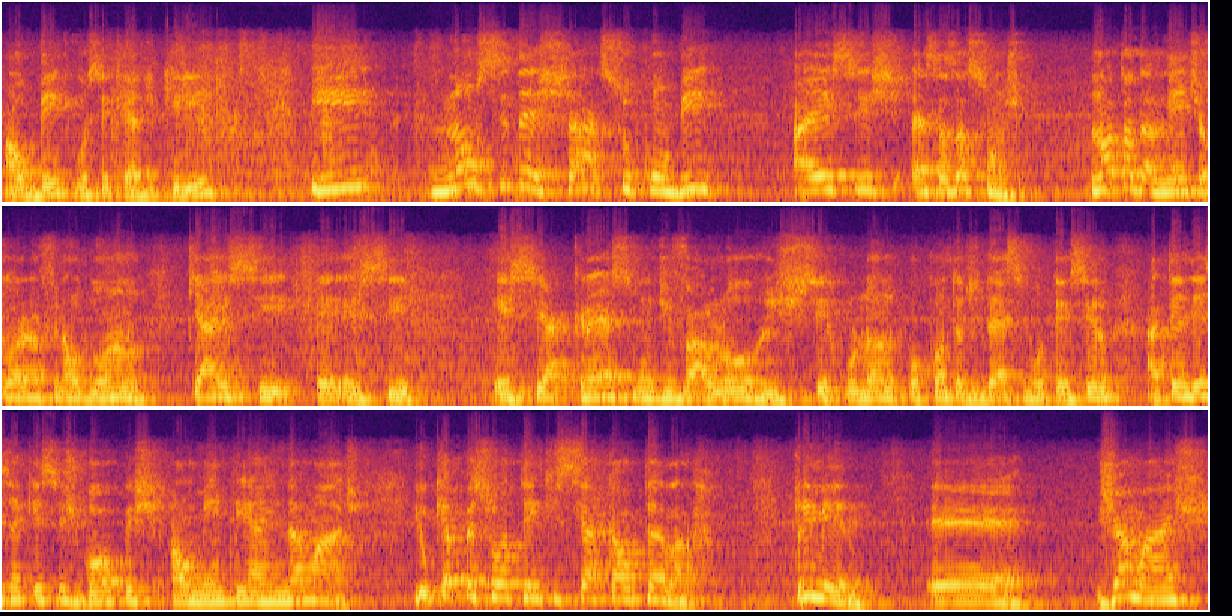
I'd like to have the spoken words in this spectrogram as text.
ao bem que você quer adquirir e não se deixar sucumbir a esses, essas ações. Notadamente, agora no final do ano, que há esse, esse, esse acréscimo de valores circulando por conta de 13 terceiro, a tendência é que esses golpes aumentem ainda mais. E o que a pessoa tem que se acautelar? Primeiro, é, jamais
